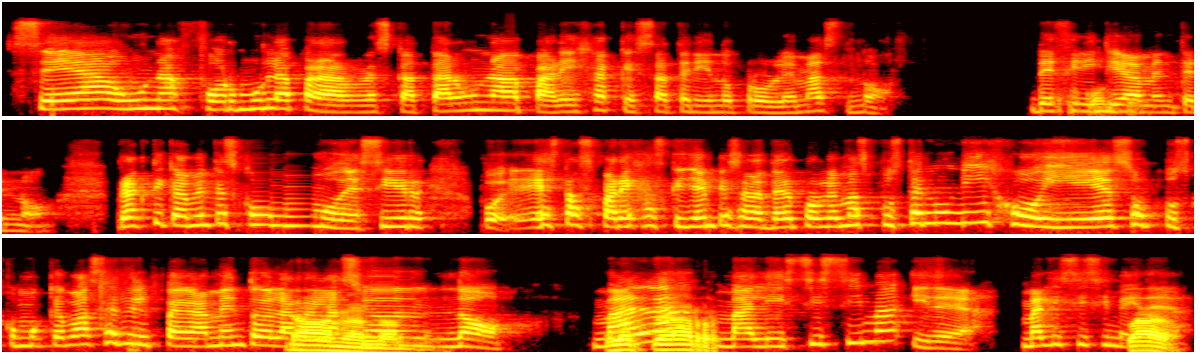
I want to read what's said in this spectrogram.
sea una fórmula para rescatar una pareja que está teniendo problemas, no. Definitivamente no. Prácticamente es como decir, pues, estas parejas que ya empiezan a tener problemas, pues ten un hijo y eso pues como que va a ser el pegamento de la relación. No, Mala, malicísima idea, malicísima idea.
